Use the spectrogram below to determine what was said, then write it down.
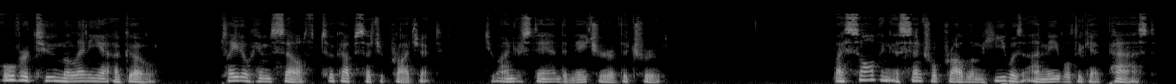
Over two millennia ago, Plato himself took up such a project to understand the nature of the true. By solving a central problem he was unable to get past,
